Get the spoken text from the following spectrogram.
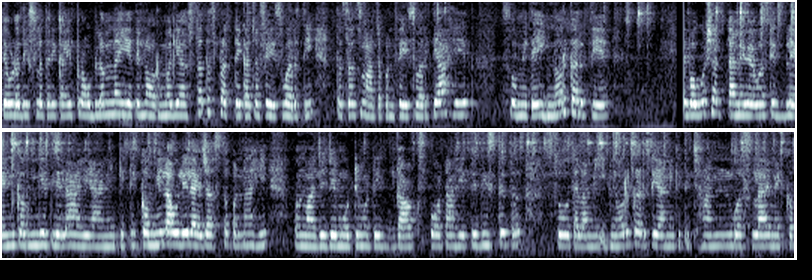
तेवढं दिसलं तरी काही प्रॉब्लेम नाही आहे ते नॉर्मली असतातच प्रत्येकाच्या फेसवरती तसंच माझ्या पण फेसवरती आहेत. सो मी ते इग्नोर करते बघू शकता मी व्यवस्थित ब्लेंड करून घेतलेला आहे आणि किती कमी लावलेलं आहे. जास्त पण नाही. पण माझे जे मोठे मोठे डार्क स्पॉट आहे ते दिसतेतच सो त्याला मी इग्नोर करते आणि किती छान बसला आहे मेकअप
